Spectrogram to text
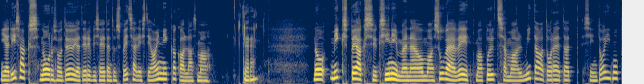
ja lisaks noorsootöö ja terviseedendusspetsialisti Annika Kallasmaa. tere! No miks peaks üks inimene oma suve veetma Põltsamaal, mida toredat siin toimub,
